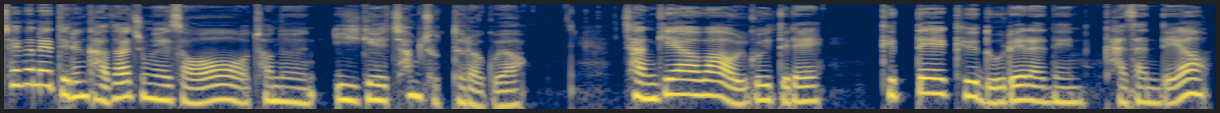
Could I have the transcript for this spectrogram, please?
최근에 들은 가사 중에서 저는 이게 참 좋더라고요. 장기하와 얼굴들의 그때 그 노래라는 가사인데요.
